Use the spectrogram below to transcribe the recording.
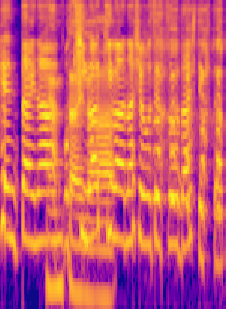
変態な変態な。もうキワキワな小説を出してきた。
